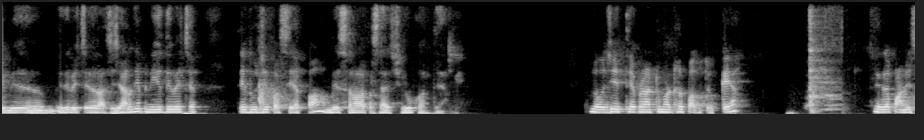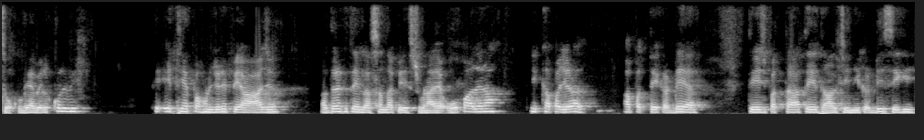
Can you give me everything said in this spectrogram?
ਇਹਦੇ ਵਿੱਚ ਰਚ ਜਾਣਗੇ ਪਨੀਰ ਦੇ ਵਿੱਚ ਤੇ ਦੂਜੇ ਪਾਸੇ ਆਪਾਂ ਬੇਸਣ ਵਾਲਾ ਪ੍ਰੋਸੈਸ ਸ਼ੁਰੂ ਕਰ ਦਿਆਂਗੇ। ਲਓ ਜੀ, ਇੱਥੇ ਆਪਣਾ ਟਮਾਟਰ ਪੱਕ ਚੁੱਕਿਆ ਇਹਦਾ ਪਾਣੀ ਸੁੱਕ ਗਿਆ ਬਿਲਕੁਲ ਵੀ। ਤੇ ਇੱਥੇ ਆਪਾਂ ਹੁਣ ਜਿਹੜੇ ਪਿਆਜ਼ ਅਦਰਕ ਤੇ ਲਸਣ ਦਾ ਪੇਸਟ ਬਣਾਇਆ, ਉਹ ਪਾ ਦੇਣਾ। ਇੱਕ ਆਪਾਂ ਜਿਹੜਾ ਆ ਪੱਤੇ ਕੱਢੇ ਆ, ਤੇਜ ਪੱਤਾ ਤੇ ਦਾਲਚੀਨੀ ਕੱਢੀ ਸੀਗੀ,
